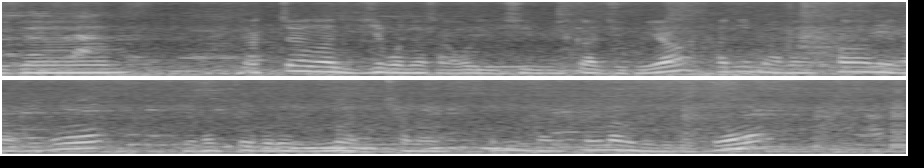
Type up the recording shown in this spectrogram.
지금 약정은 25년 4월 22일까지고요. 할인만원 포함해가지고 대략적으로 62,000원, 할인만 8만 원 정도 되고 자,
